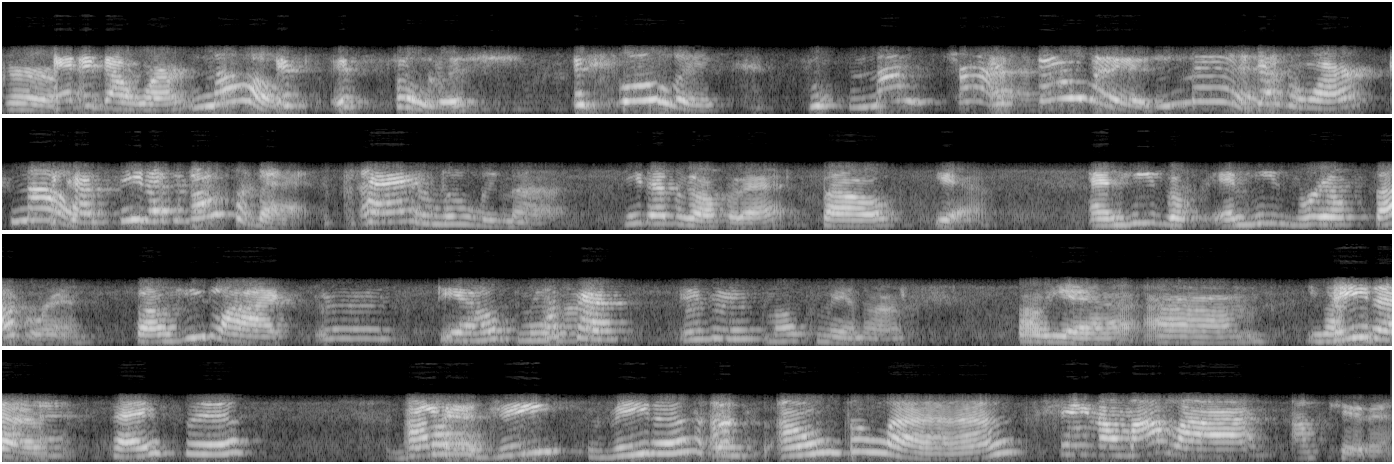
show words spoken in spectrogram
girl? and it don't work. No. It's it's foolish. It's foolish. nice try. It's foolish. Man. It doesn't work. No. Because he doesn't go for that. Okay. Absolutely not. He doesn't go for that. So yeah, and he's a and he's real stubborn. So he like, mm, yeah, Most men okay. Mhm. Most men are. So yeah, um, you got some Vita. Hey sis. I Vita don't- G. Vita is on the line. She ain't on my line. I'm kidding.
